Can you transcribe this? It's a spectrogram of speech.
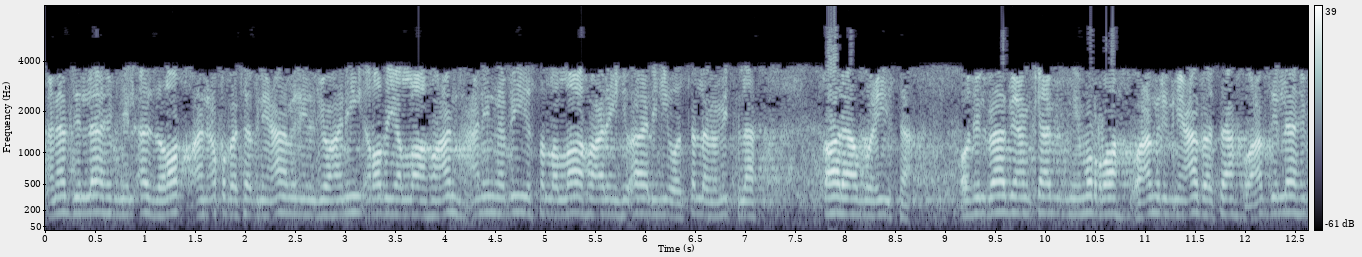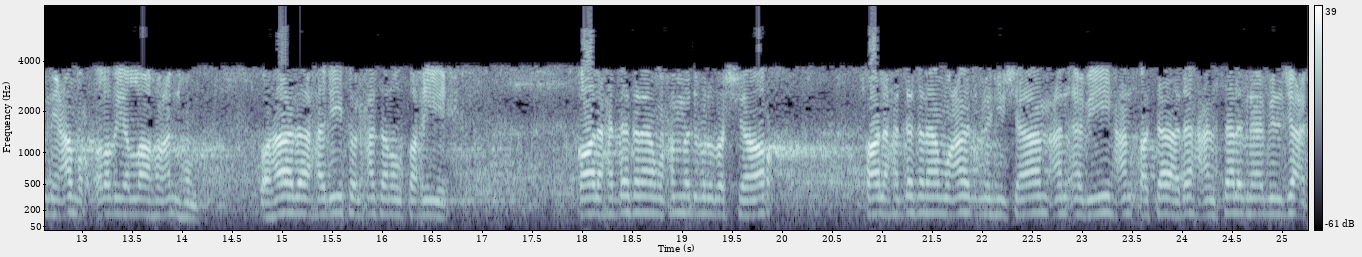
عن عبد الله بن الأزرق عن عقبة بن عامر الجهني رضي الله عنه عن النبي صلى الله عليه وآله وسلم مثله. قال أبو عيسى وفي الباب عن كعب بن مرة وعمر بن عبسة وعبد الله بن عمرو رضي الله عنهم وهذا حديث حسن صحيح. قال حدثنا محمد بن بشار قال حدثنا معاذ بن هشام عن أبيه عن قتادة عن سال بن أبي الجعد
